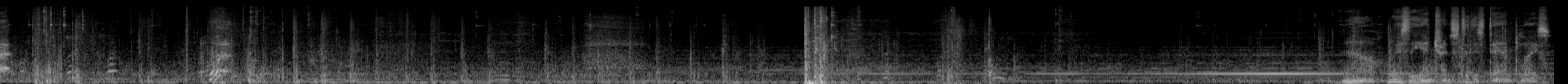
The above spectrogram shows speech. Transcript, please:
where's the entrance to this damn place?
